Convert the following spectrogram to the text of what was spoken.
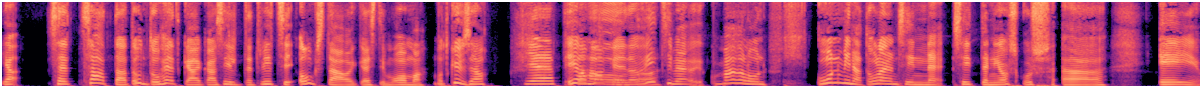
Ja se saattaa tuntua hetken aikaa siltä, että vitsi, onko tämä oikeasti mun oma, mutta kyllä se on. Jep, Ihan vähän makeeta. outoa. Vitsi, mä, mä haluan, kun minä tulen sinne sitten joskus, ää, ei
